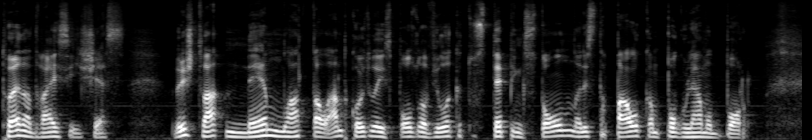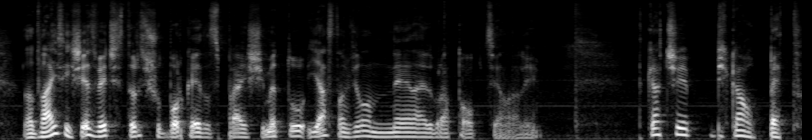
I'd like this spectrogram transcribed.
Той е на 26. Виж, това не е млад талант, който да използва вила като степинг стоун, нали, стъпало към по-голям отбор. На 26 вече си търсиш отбор, къде да си правиш името и Астан Вила не е най-добрата опция, нали. Така че бих казал 5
